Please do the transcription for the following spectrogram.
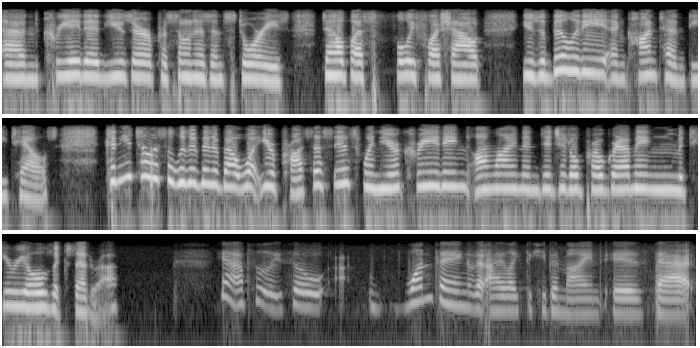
and created user personas and stories to help us fully flesh out usability and content details. Can you tell us a little bit about what your process is when you're creating online and digital programming materials, etc.? Yeah, absolutely. So, uh, one thing that I like to keep in mind is that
